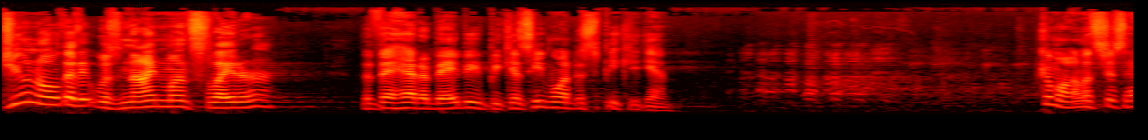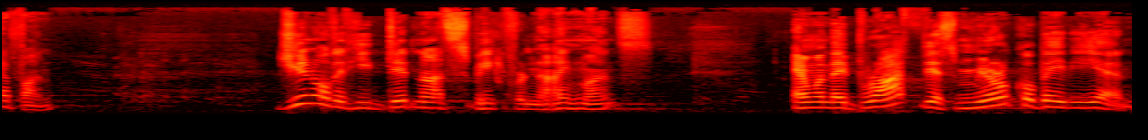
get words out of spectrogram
do you know that it was nine months later that they had a baby because he wanted to speak again? Come on, let's just have fun. Do you know that he did not speak for nine months? And when they brought this miracle baby in,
